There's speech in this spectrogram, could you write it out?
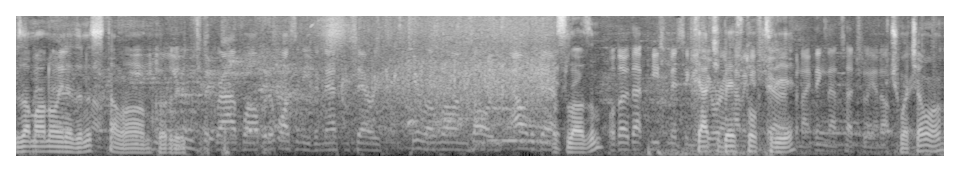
Zaman oynadınız. Tamam koridor bitti. Nasıl lazım? Gerçi best of 3. 3 maç ama.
